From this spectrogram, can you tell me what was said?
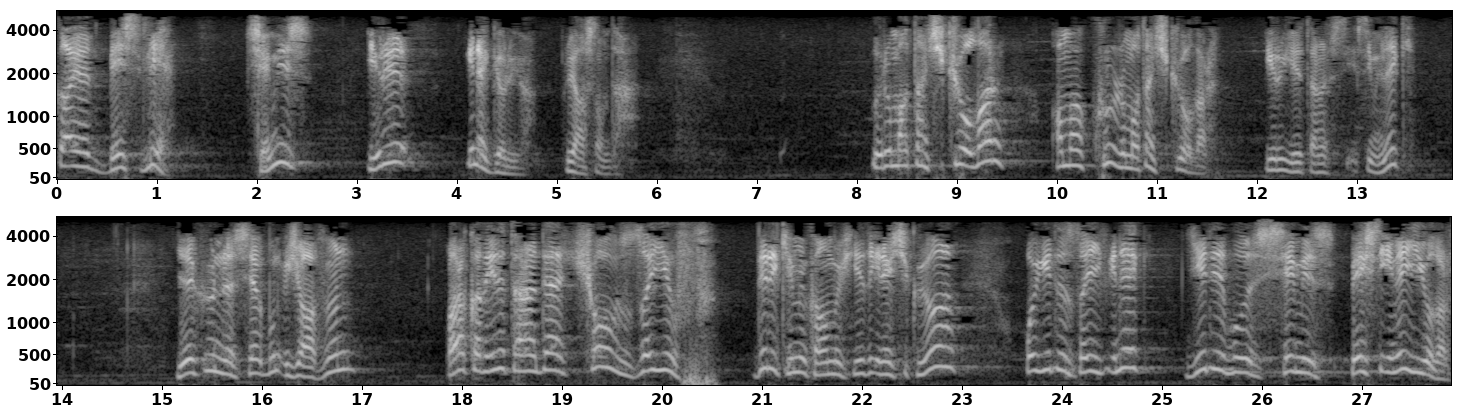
gayet besli, semiz, iri inek görüyor rüyasında. Irmaktan çıkıyorlar ama kuru ırmaktan çıkıyorlar. İri yedi tane siminek. Yekûne sebun icafın arkada yedi tane de çok zayıf deri kemik kalmış yedi inek çıkıyor. O yedi zayıf inek yedi bu semiz beşli ineği yiyorlar.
